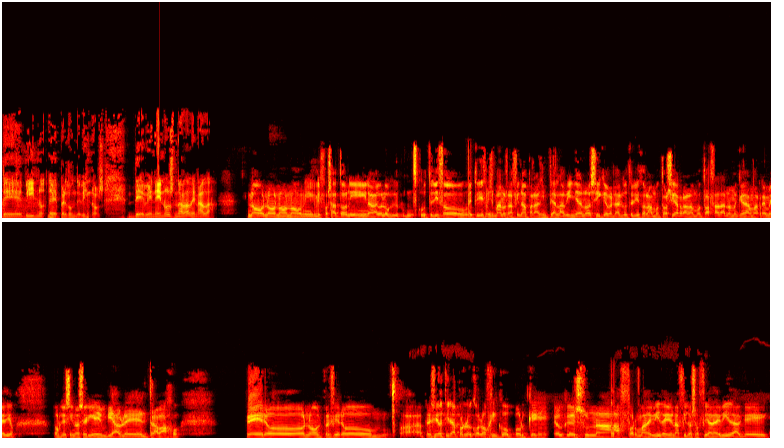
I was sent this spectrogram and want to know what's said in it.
de vino, eh, perdón, de vinos, de venenos nada de nada. No, no, no, no, ni glifosato ni nada. Yo lo, utilizo, utilizo mis manos al final para limpiar la viña, ¿no? Sí que es verdad que utilizo la motosierra, la motoazada, no me queda más remedio, porque si no sería inviable el trabajo pero no, prefiero, ah, prefiero tirar por lo ecológico porque creo que es una forma de vida y una filosofía de vida que,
